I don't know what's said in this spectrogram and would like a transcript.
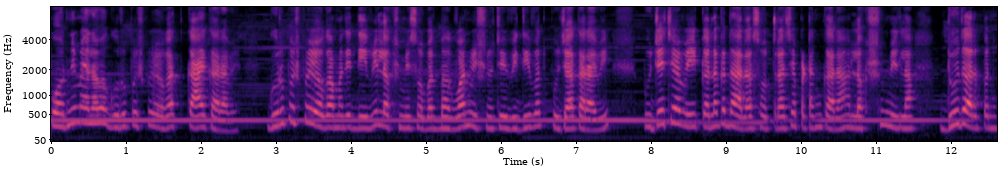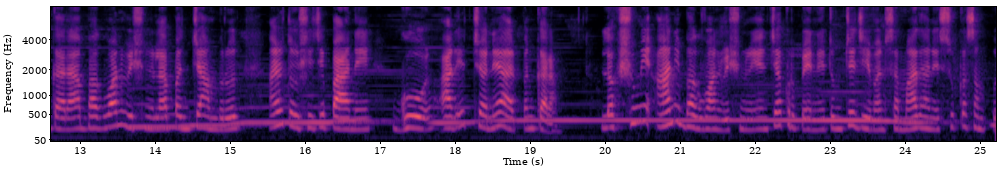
पौर्णिमेला व गुरुपुष्प योगात काय करावे? गुरुपुष्प योगामध्ये देवी लक्ष्मीसोबत भगवान विष्णूची विधिवत पूजा करावी. पूजेच्या वेळी कनकधारा स्तोत्राचे पठण करा. लक्ष्मीला दूध अर्पण करा. भगवान विष्णूला पंचामृत आणि तुळशीची पाने गोळ आणि चणे अर्पण करा. लक्ष्मी आणि भगवान विष्णू यांच्या कृपेने तुमचे जीवन समाधानी सुख संप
